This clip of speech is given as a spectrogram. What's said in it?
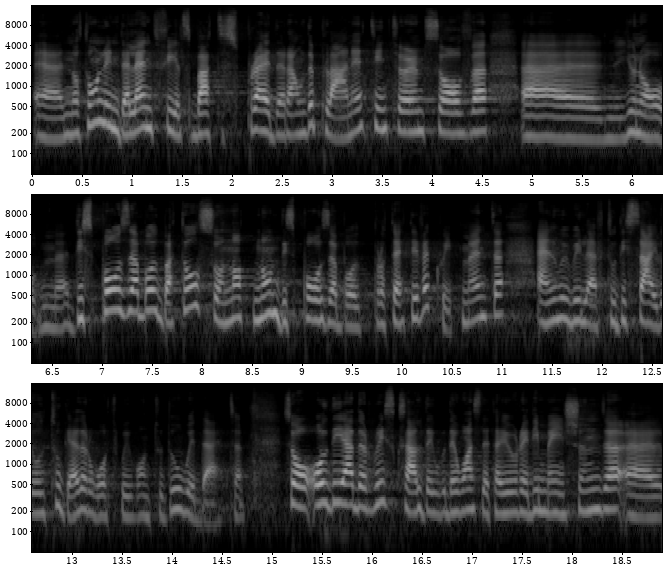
not only in the landfills, but spread around the planet in terms of, you know, this disposable, but also not non-disposable protective equipment, and we will have to decide all together what we want to do with that. So all the other risks are the, the ones that I already mentioned, uh,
